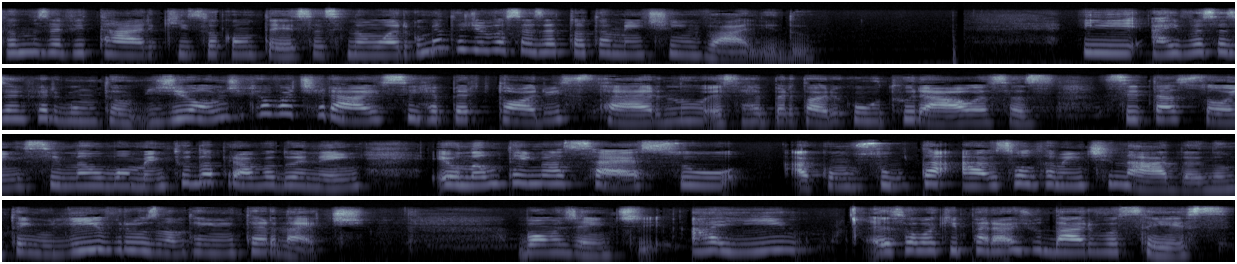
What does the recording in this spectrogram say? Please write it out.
vamos evitar que isso aconteça, senão o argumento de vocês é totalmente inválido. E aí vocês me perguntam, de onde que eu vou tirar esse repertório externo, esse repertório cultural, essas citações, se no momento da prova do Enem eu não tenho acesso a consulta absolutamente nada, não tenho livros, não tenho internet. Bom, gente, aí eu estou aqui para ajudar vocês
